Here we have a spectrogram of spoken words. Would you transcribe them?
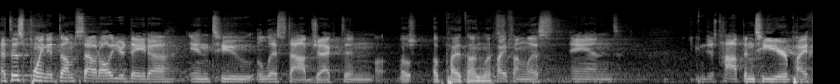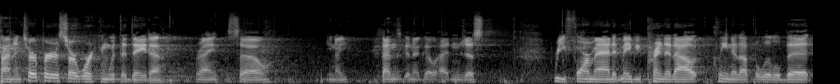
at this point, it dumps out all your data into a list object and a, a, Python list. Python list, and you can just hop into your Python interpreter, start working with the data, right? So, you know, Ben's going to go ahead and just reformat it, maybe print it out, clean it up a little bit.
